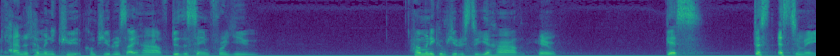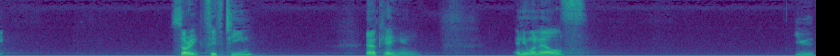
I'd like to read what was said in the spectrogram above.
counted how many computers I have. Do the same for you. How many computers do you have? Here. Guess. Just estimate. Sorry? 15? Okay. Anyone else? You?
